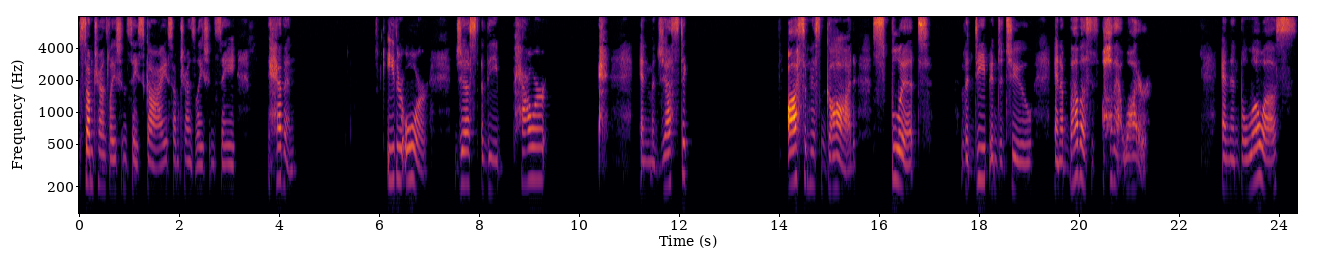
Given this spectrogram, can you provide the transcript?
some translations say sky some translations say heaven. Either or just the power and majestic awesomeness god split the deep into two and above us is all that water and then below us,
